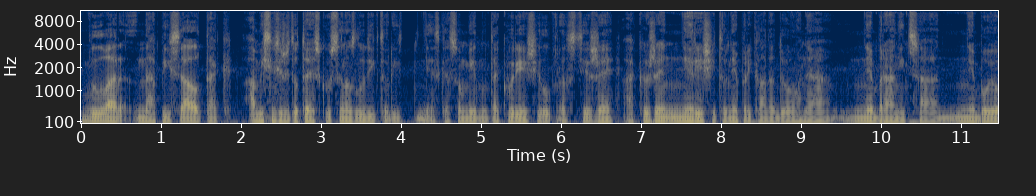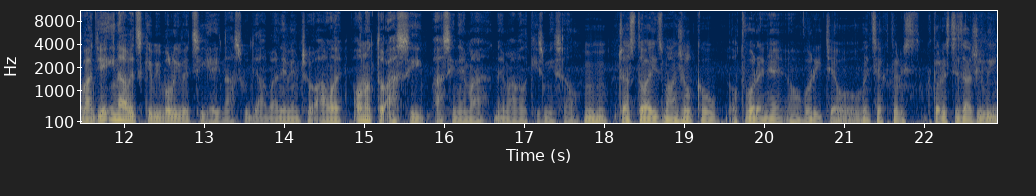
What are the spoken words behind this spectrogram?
Bulvár napísal, tak a myslím si, že toto je skúsenosť ľudí, ktorí dneska som jednu takú riešil proste, že akože nerieši to neprikladať do ohňa, nebrániť sa, nebojovať. Je iná vec, keby boli veci hej, na súde alebo neviem čo, ale ono to asi, asi nemá, nemá veľký zmysel. Mm-hmm. Často aj s manželkou otvorene hovoríte o veciach, ktorý, ktoré ste zažili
